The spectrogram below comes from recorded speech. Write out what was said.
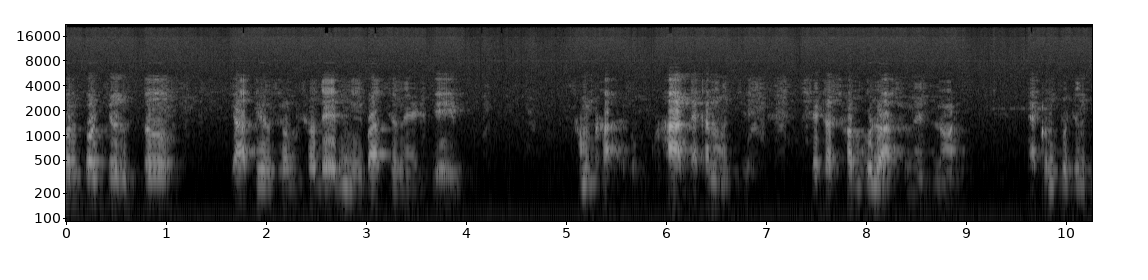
এখন পর্যন্ত জাতীয় সংসদের নির্বাচনের যে সংখ্যা এবং হার দেখানো হচ্ছে, সেটা সবগুলো আসনের নয়। এখন পর্যন্ত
